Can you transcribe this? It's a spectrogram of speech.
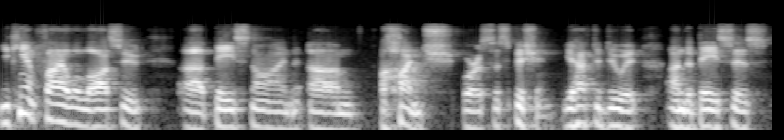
You can't file a lawsuit uh, based on um, a hunch or a suspicion. You have to do it on the basis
